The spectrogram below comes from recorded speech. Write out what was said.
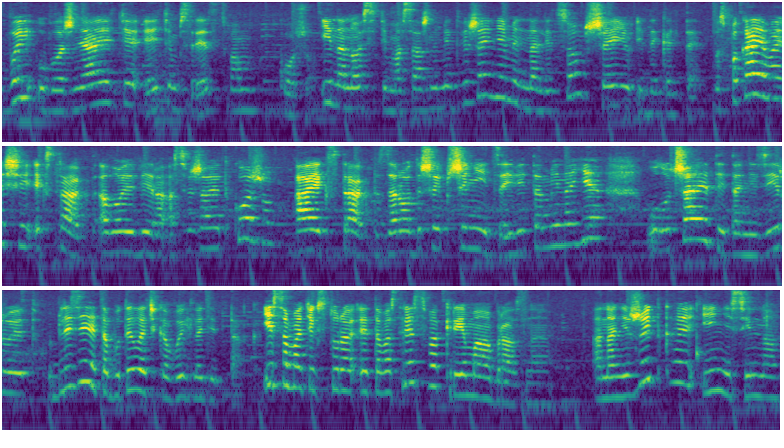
вы увлажняете этим средством кожу и наносите массажными движениями на лицо, шею и декольте. Успокаивающий экстракт алоэ вера освежает кожу, а экстракт зародышей пшеницы и витамина Е улучшает и тонизирует. Вблизи эта бутылочка выглядит так. И сама текстура этого средства кремообразная. Она не жидкая и не сильно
